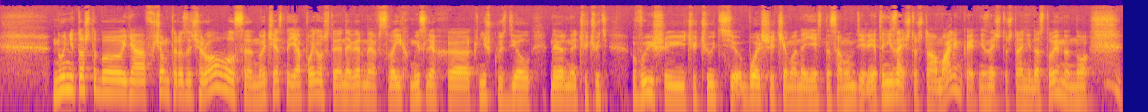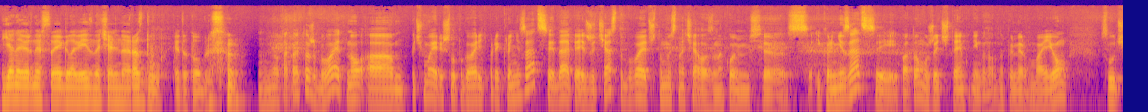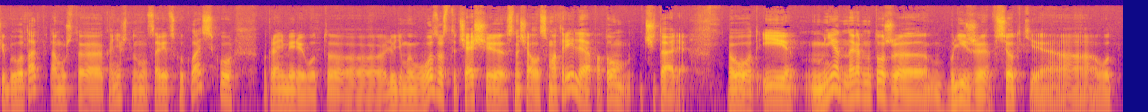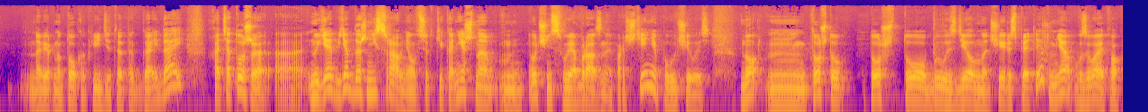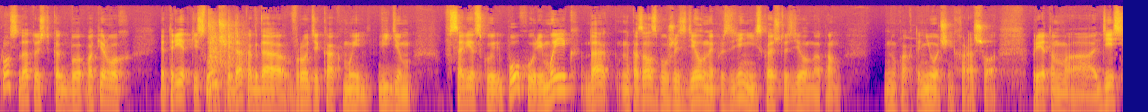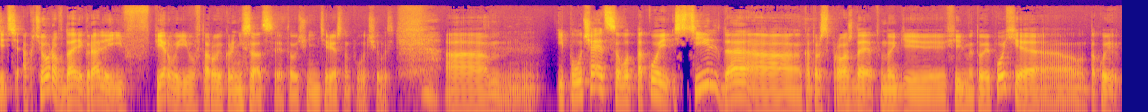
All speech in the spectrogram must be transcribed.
ну, не то чтобы я в чем-то разочаровывался, но, честно, я понял, что я, наверное, в своих мыслях э, книжку сделал, наверное, чуть-чуть выше и чуть-чуть больше, чем она есть на самом деле. Это не значит, что она маленькая, это не значит, что она недостойна, но я, наверное, в своей голове изначально раздул этот образ. Ну, такое тоже бывает, но а, почему я решил поговорить про экранизации, да, опять же, часто бывает, что мы сначала знакомимся с экранизацией, и потом уже читаем книгу. Ну, например, в моем случае было так, потому что, конечно, ну, советскую классику, по крайней мере, вот э, люди моего возраста чаще сначала смотрели, а потом читали. Вот. И мне, наверное, тоже ближе все-таки э, вот наверное, то, как видит это Гайдай, хотя тоже, э, ну, я, я бы даже не сравнивал, все-таки, конечно, очень своеобразное прочтение получилось, но то, что то, что было сделано через пять лет, у меня вызывает вопросы, да, то есть, как бы, во-первых, это редкий случай, да, когда вроде как мы видим в советскую эпоху ремейк, да, казалось бы, уже сделанное произведение, не сказать, что сделано там ну, как-то не очень хорошо. При этом 10 а, актеров, да, играли и в первой, и во второй экранизации. Это очень интересно получилось. И получается вот такой стиль, да, а, который сопровождает многие фильмы той эпохи, а, такой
